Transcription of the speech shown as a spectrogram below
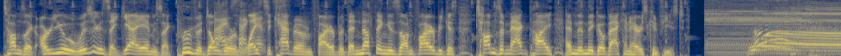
Tom's like, "Are you a wizard?" He's like, "Yeah, I am." He's like, "Prove it." Dumbledore lights a cabinet on fire, but then nothing is on fire because Tom's a magpie, and then they go back and Harry's confused. Whoa.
